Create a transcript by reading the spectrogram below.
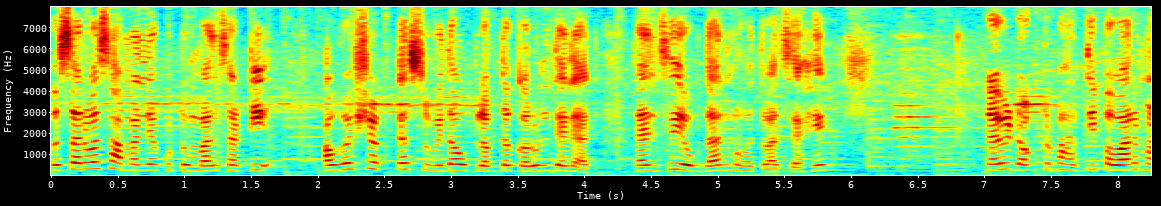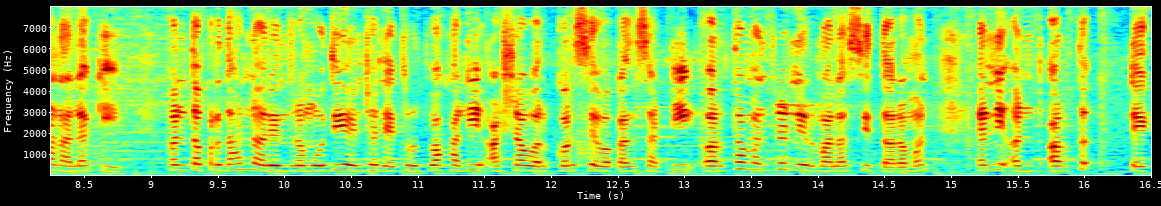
व सर्वसामान्य कुटुंबांसाठी आवश्यक त्या सुविधा उपलब्ध करून देण्यात त्यांचे योगदान महत्त्वाचे आहे. यावेळी डॉक्टर भारती पवार म्हणाल्या की पंतप्रधान नरेंद्र मोदी यांच्या नेतृत्वाखाली आशा वर्कर सेवकांसाठी अर्थमंत्री निर्मला सीतारमण यांनी अन- अर्थ टेक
